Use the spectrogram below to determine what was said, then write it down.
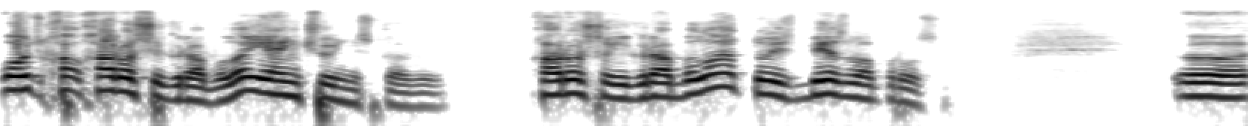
очень хорошая игра была, я ничего не скажу хорошая игра была, то есть без вопросов. Э,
